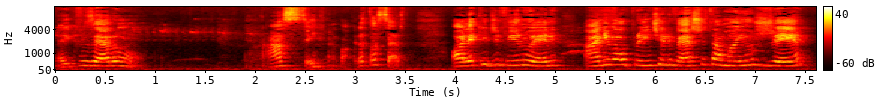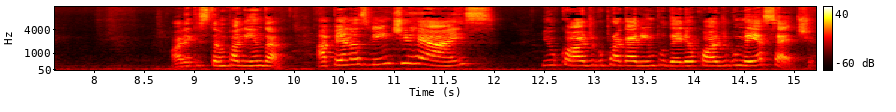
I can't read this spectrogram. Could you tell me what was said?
Aí que fizeram assim, agora tá certo. Olha que divino ele, animal print, ele veste tamanho G. Olha que estampa linda. Apenas 20 reais e o código para garimpo dele é o código 67.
